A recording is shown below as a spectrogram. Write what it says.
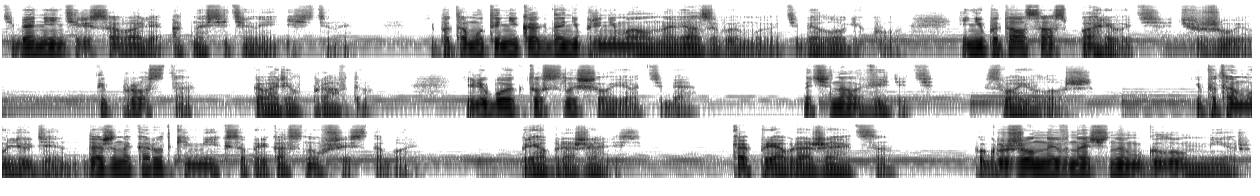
тебя не интересовали относительные истины и потому ты никогда не принимал навязываемую тебе логику и не пытался оспаривать чужую. Ты просто говорил правду, и любой, кто слышал ее от тебя, начинал видеть свою ложь. И потому люди, даже на короткий миг соприкоснувшись с тобой, преображались, как преображается погруженный в ночную мглу мир,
